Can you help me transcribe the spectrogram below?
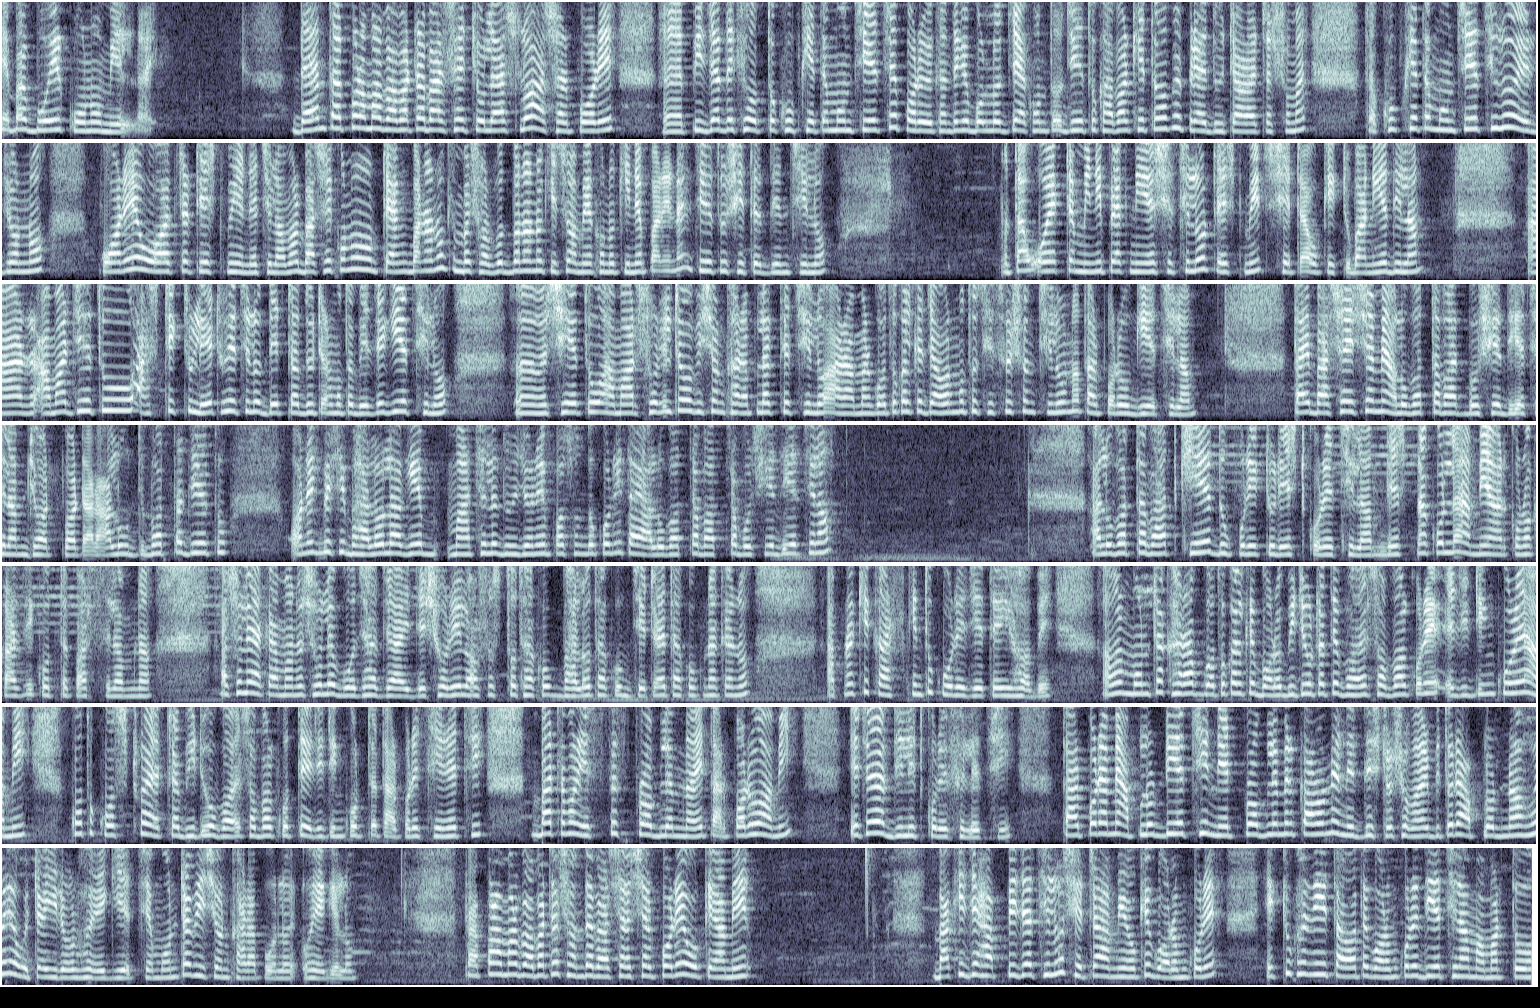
এবার বইয়ের কোনো মিল নাই। দেন তারপর আমার বাবাটা বাসায় চলে আসলো। আসার পরে পিৎজা দেখে ওর তো খুব খেতে মন চেয়েছে। পরে ওইখান থেকে বলল যে, এখন তো যেহেতু খাবার খেতে হবে, প্রায় দুইটা, আড়াইটার সময়। তা খুব খেতে মন চেয়েছিল। এর জন্য পরে ও একটা টেস্ট মি এনেছিল। আমার বাসায় কোনো ট্যাঙ্ক বানানো কিংবা শরবত বানানো কিছু আমি এখনও কিনে পারি নাই, যেহেতু শীতের দিন ছিল। তাও ও একটা মিনি প্যাক নিয়ে এসেছিল টেস্ট মিট সেটা ওকে একটু বানিয়ে দিলাম। আর আমার যেহেতু আসতে একটু লেট হয়েছিল, দেড়টা, দুইটার মতো বেজে গিয়েছিল সেহেতু আমার শরীরটাও ভীষণ খারাপ লাগতেছিল আর আমার গতকালকে যাওয়ার মতো সিচুয়েশন ছিল না, তারপরেও গিয়েছিলাম। তাই বাসায় এসে আমি আলু ভর্তা ভাত বসিয়ে দিয়েছিলাম ঝটপট আর আলু ভর্তা যেহেতু অনেক বেশি ভালো লাগে, মা ছেলে দুইজনে পছন্দ করি, তাই আলু ভর্তা ভাতটা বসিয়ে দিয়েছিলাম। আলু ভর্তা ভাত খেয়ে দুপুরে একটু রেস্ট করেছিলাম। রেস্ট না করলে আমি আর কোনো কাজই করতে পারছিলাম না। আসলে একা মানুষ হলে বোঝা যায় যে শরীর অসুস্থ থাকুক, ভালো থাকুক, যেটাই থাকুক না কেন, আপনাকে কাজ কিন্তু করে যেতেই হবে। আমার মনটা খারাপ, গতকালকে বড় ভিডিওটাতে ভয়েস ওভার করে এডিটিং করে আমি কত কষ্ট একটা ভিডিও ভয়েস ওভার করতে এডিটিং করতে তারপরে ছেড়েছি। বাট আমার স্পেস প্রবলেম নাই, তারপরেও আমি এটা ডিলিট করে ফেলেছি। তারপরে আমি আপলোড দিয়েছি নেট প্রবলেমের কারণে নির্দিষ্ট সময়ের ভিতরে আপলোড না হয়ে ওটা ইরোর হয়ে গিয়েছে। মনটা ভীষণ খারাপ হয়ে গেল। তারপর আমার বাবাটা সন্ধ্যা বাসা আসার পরে ওকে আমি, বাকি যে হাফ পিজা ছিল সেটা আমি ওকে গরম করে, একটুখানি তাওয়াতে গরম করে দিয়েছিলাম। আমার তো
